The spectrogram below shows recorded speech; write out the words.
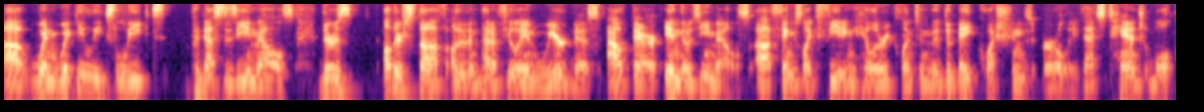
uh, when wikileaks leaked podesta's emails there's other stuff other than pedophilia and weirdness out there in those emails. Uh, things like feeding Hillary Clinton the debate questions early. That's tangible.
